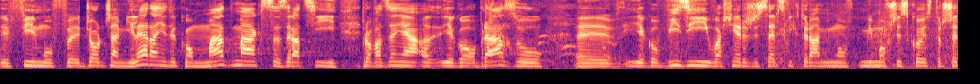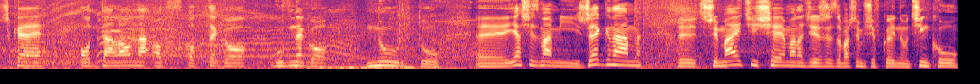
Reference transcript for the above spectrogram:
y, filmów George'a Millera, nie tylko Mad Max, z racji prowadzenia y, jego obrazu, y, jego wizji właśnie reżyserskiej, która mimo, mimo wszystko jest troszeczkę oddalona od, od tego głównego nurtu. Ja się z wami żegnam, trzymajcie się, mam nadzieję, że zobaczymy się w kolejnym odcinku.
